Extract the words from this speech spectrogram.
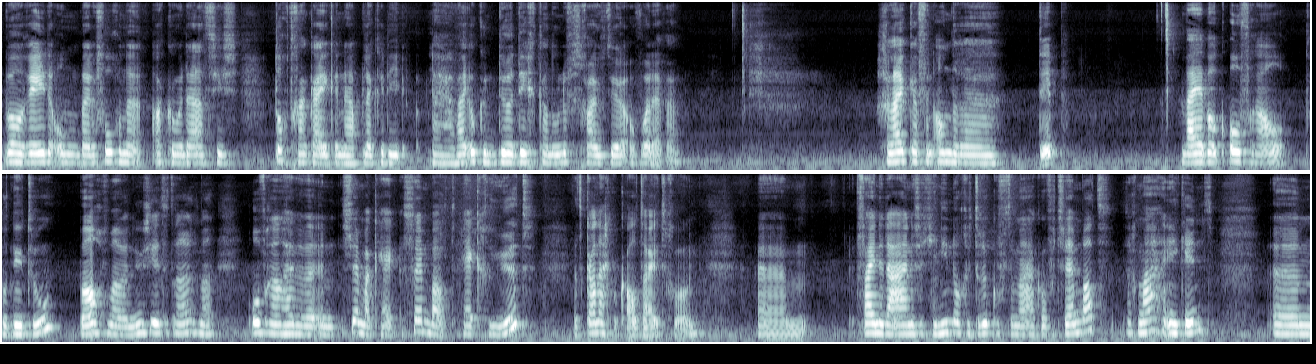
wel, een reden om bij de volgende accommodaties toch te gaan kijken naar plekken die nou ja, waar je ook een deur dicht kan doen, een schuifdeur of whatever. Gelijk even een andere tip. Wij hebben ook overal, tot nu toe, behalve waar we nu zitten trouwens, maar overal hebben we een zwembadhek, gehuurd. Dat kan eigenlijk ook altijd gewoon. Ehm, het fijne daaraan is dat je niet nog eens druk hoeft te maken over het zwembad, zeg maar, in je kind. Ehm,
